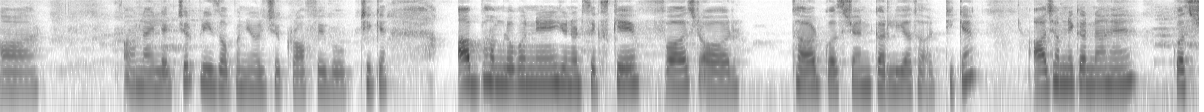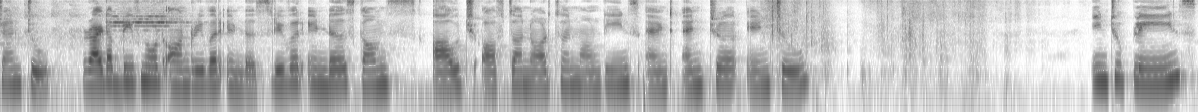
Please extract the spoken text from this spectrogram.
our online lecture please open your geography book ठीक है? अब हम लोगों ने यूनिट सिक्स के फ़र्स्ट और थर्ड क्वेश्चन कर लिया था, ठीक है? आज हमने करना है question two Write a brief note on River Indus. River Indus comes out of the northern mountains and enter into into plains.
